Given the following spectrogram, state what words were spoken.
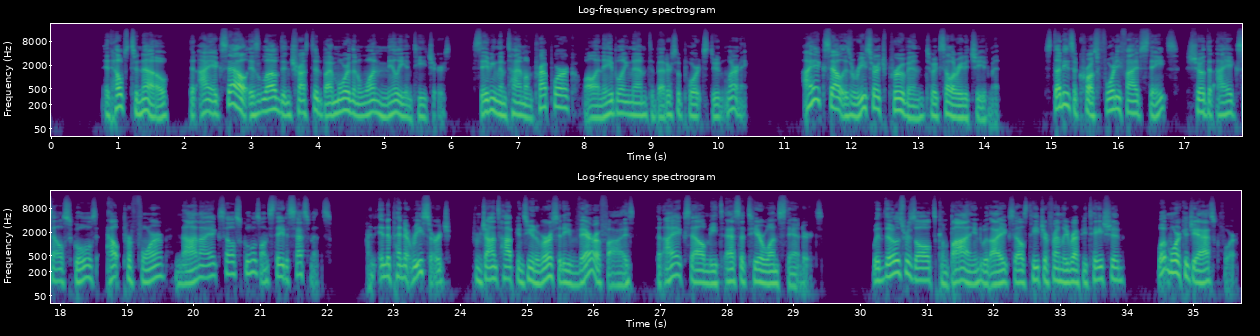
It helps to know that IXL is loved and trusted by more than 1 million teachers, saving them time on prep work while enabling them to better support student learning. IXL is research proven to accelerate achievement. Studies across 45 states show that IXL schools outperform non IXL schools on state assessments. And independent research from Johns Hopkins University verifies that IXL meets ESSA Tier 1 standards. With those results combined with IXL's teacher friendly reputation, what more could you ask for?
